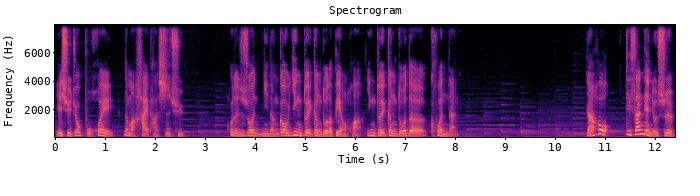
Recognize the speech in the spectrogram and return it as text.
也许就不会那么害怕失去，或者是说你能够应对更多的变化，应对更多的困难。然后第三点就是，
